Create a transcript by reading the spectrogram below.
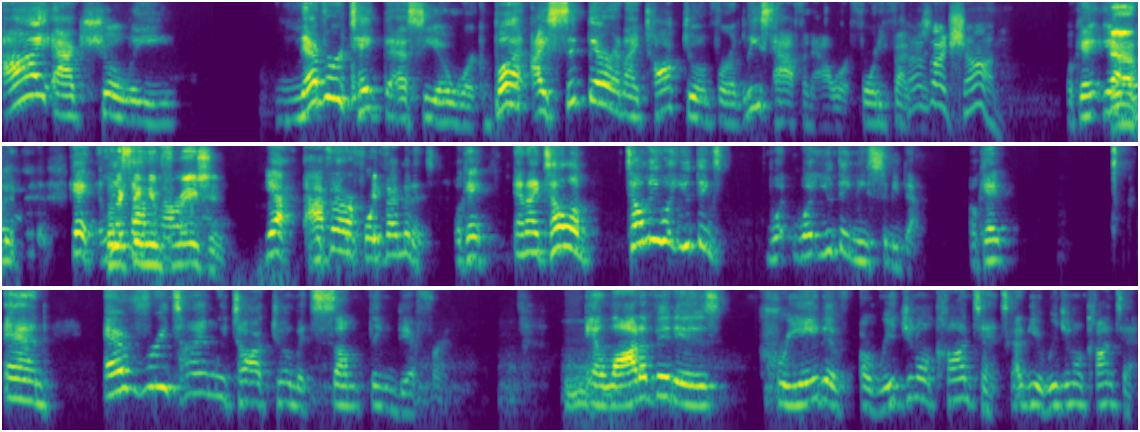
I actually never take the seo work but i sit there and i talk to them for at least half an hour 45 Sounds minutes. like sean okay yeah, yeah. okay collecting information yeah half an hour 45 minutes okay and i tell them tell me what you think what, what you think needs to be done okay and every time we talk to them it's something different a mm. lot of it is creative, original content. It's got to be original content.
